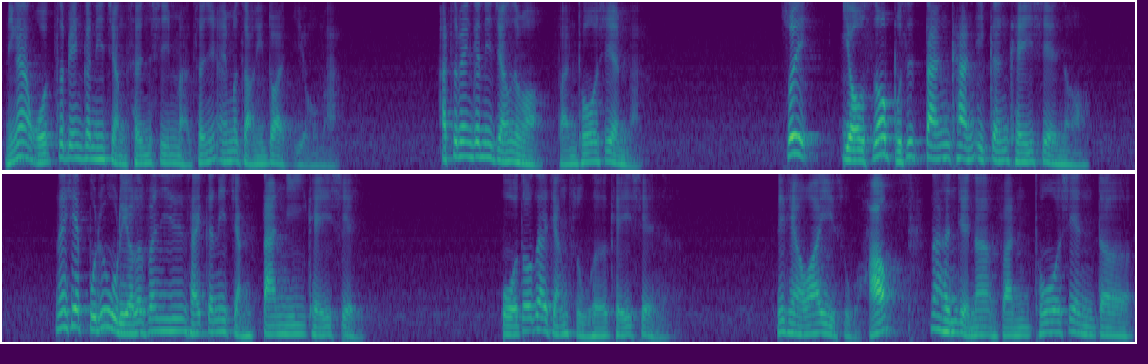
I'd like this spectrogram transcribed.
你看我这边跟你讲晨星嘛，晨星有没有涨一段？有嘛？啊，这边跟你讲什么？反拖线嘛。所以有时候不是单看一根 K 线哦，那些不入流的分析师才跟你讲单一 K 线，我都在讲组合 K 线了。你听我艺术好，那很简单，反拖线的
